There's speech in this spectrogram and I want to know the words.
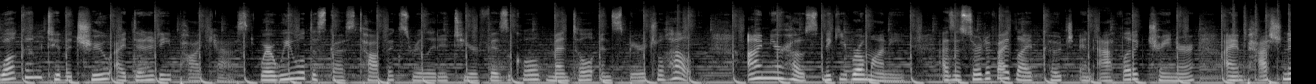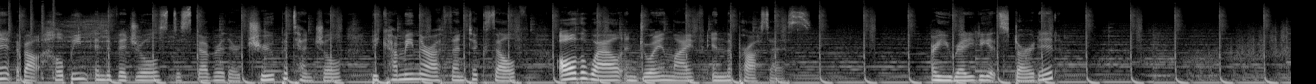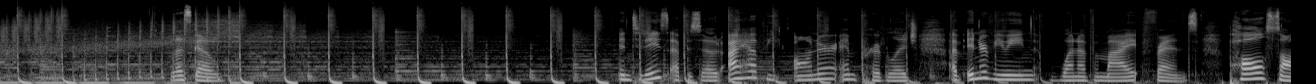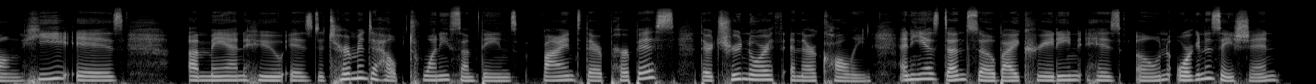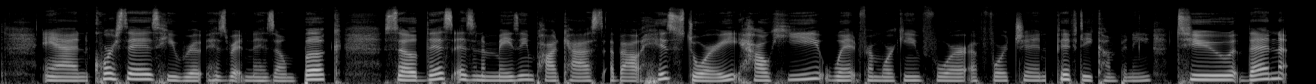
Welcome to the True Identity Podcast, where we will discuss topics related to your physical, mental, and spiritual health. I'm your host, Nikki Romani. As a certified life coach and athletic trainer, I am passionate about helping individuals discover their true potential, becoming their authentic self, all the while enjoying life in the process. Are you ready to get started? Let's go. In today's episode, I have the honor and privilege of interviewing one of my friends, Paul Sohn. He is a man who is determined to help 20 somethings find their purpose, their true north, and their calling. And he has done so by creating his own organization and courses. He wrote, has written his own book. So, this is an amazing podcast about his story, how he went from working for a Fortune 50 company to then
